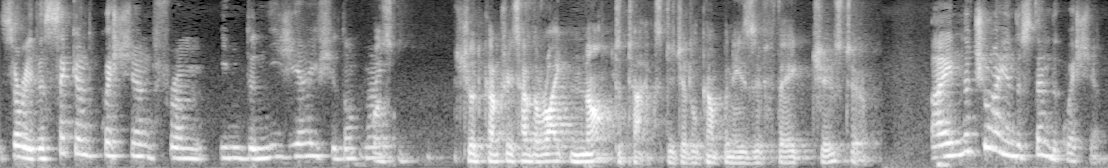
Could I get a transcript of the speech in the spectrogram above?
Sorry, the second question from Indonesia, if you don't mind. Should countries have the right not to tax digital companies if they choose to? I'm not sure I understand the question.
